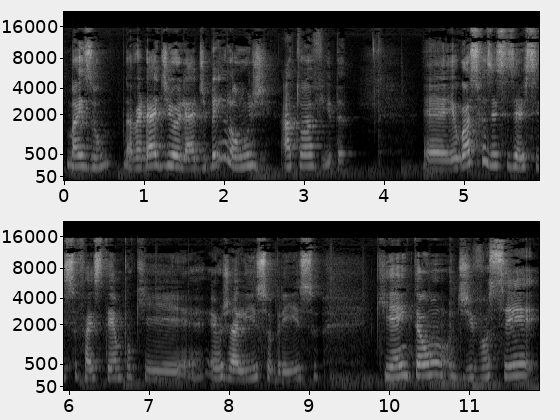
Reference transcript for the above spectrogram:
mais um, na verdade, olhar de bem longe a tua vida. É, eu gosto de fazer esse exercício faz tempo que eu já li sobre isso, que é então de você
